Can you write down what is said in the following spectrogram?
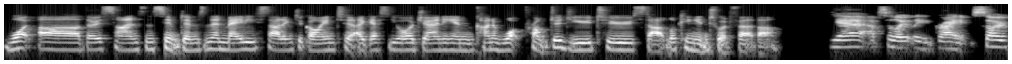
what are those signs and symptoms, and then maybe starting to go into, I guess, your journey and kind of what prompted you to start looking into it further. Yeah, absolutely. Great. So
